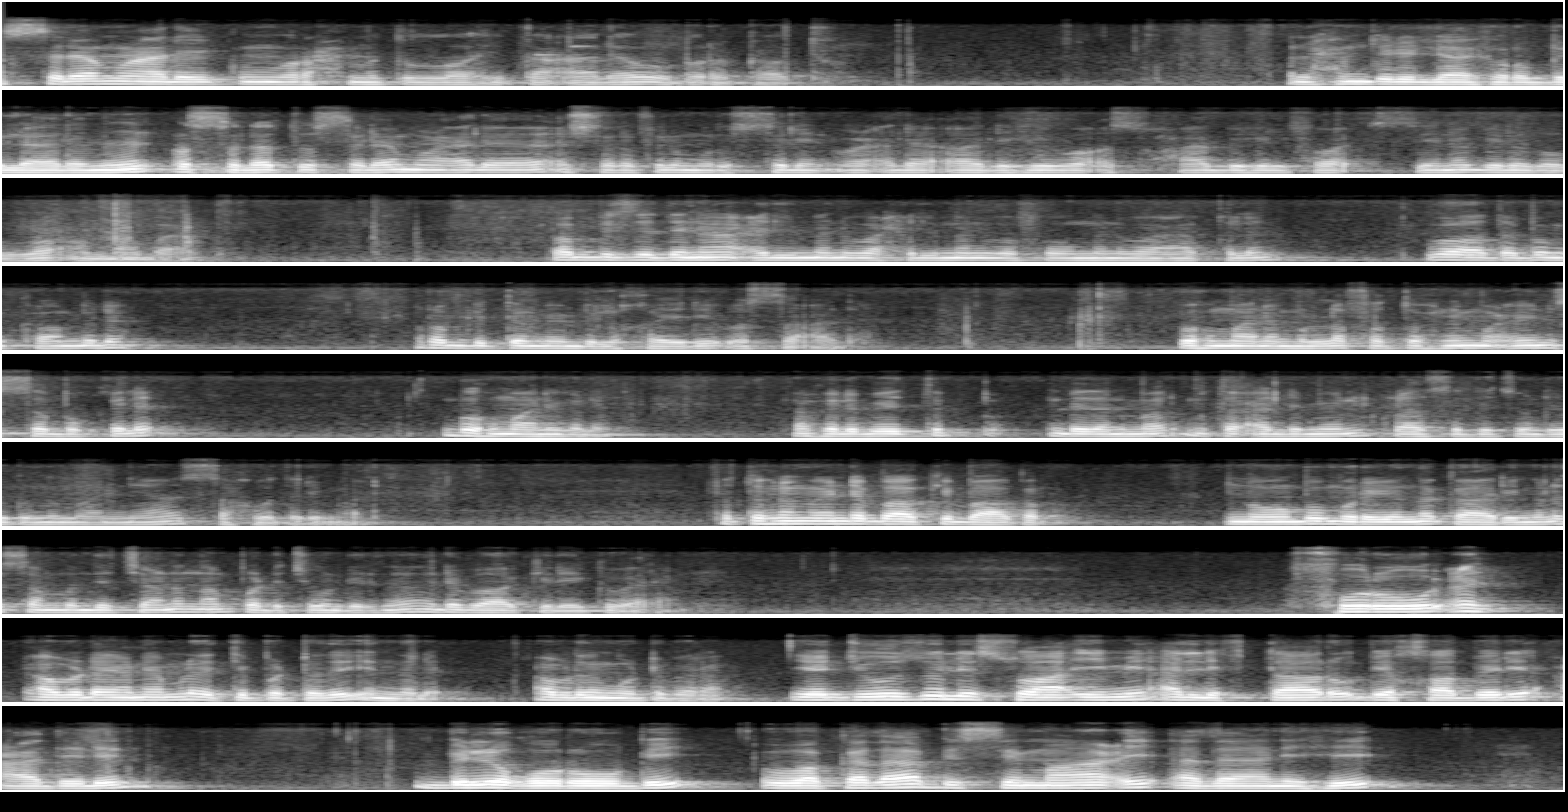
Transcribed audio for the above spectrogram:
السلام عليكم ورحمة الله تعالى وبركاته الحمد لله رب العالمين والصلاة والسلام على أشرف المرسلين وعلى آله وأصحابه الفائزين برضا الله أما بعد رب زدنا علما وحلما وفهما وعقلا وأدبا كاملا رب تمن بالخير والسعادة ബഹുമാനമുള്ള ഫത്തുഹിൻ മൊയ്ൻ സബുക്കിലെ ബഹുമാനികളെ അഖിലബേത്ത് പണ്ഡിതന്മാർ മുത്തല്ലിമീൻ ക്ലാസ് ശ്രദ്ധിച്ചുകൊണ്ടിരിക്കുന്ന മാന്യ സഹോദരിമാർ. ഫത്തുഹ്നമീന്റെ ബാക്കി ഭാഗം. നോമ്പ് മുറിയുന്ന കാര്യങ്ങൾ സംബന്ധിച്ചാണ് നാം പഠിച്ചുകൊണ്ടിരുന്നത്. അതിന്റെ ബാക്കിയിലേക്ക് വരാം. ഫുറൂൻ അവിടെയാണ് നമ്മൾ എത്തിപ്പെട്ടത് ഇന്നലെ. അവിടെ ഇങ്ങോട്ട് വരാം. യജൂസു ലി സ്വായിമി അൽ ഇഫ്താറു ബി ഖബരി അദിലിൻ ബിൽ ഖുറൂബി വക്കദ ബിസിമായി അദാനിഹി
